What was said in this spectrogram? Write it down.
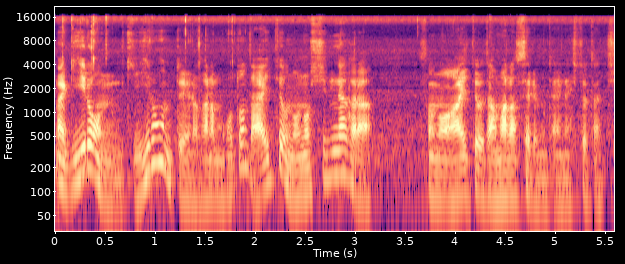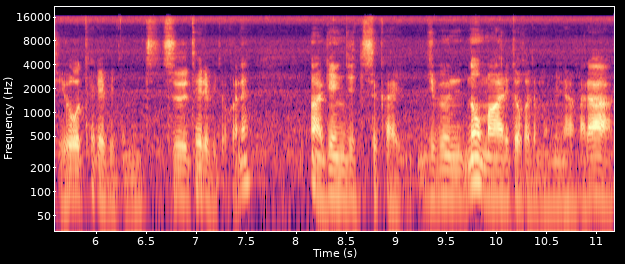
まあ、議論議論というのかな。もうほとんど相手を罵りながらその相手を黙らせるみたいな人たちをテレビで見つつテレビとかね、まあ、現実世界自分の周りとかでも見ながら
